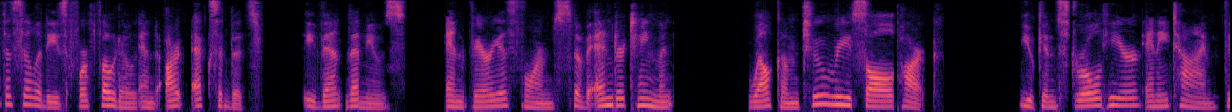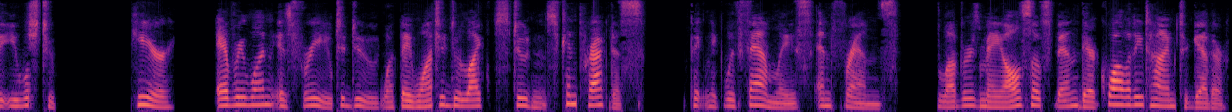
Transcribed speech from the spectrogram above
facilities for photo and art exhibits, event venues, and various forms of entertainment. Welcome to Rizal Park. You can stroll here anytime that you wish to. Here, everyone is free to do what they want to do like students can practice, picnic with families and friends, lovers may also spend their quality time together,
